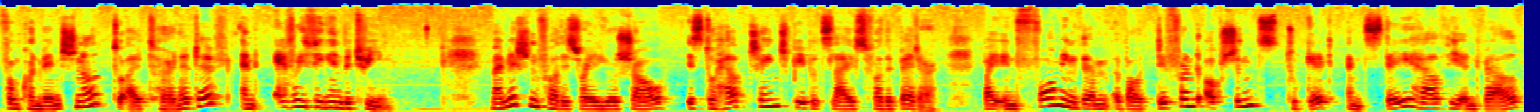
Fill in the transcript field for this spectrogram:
from conventional to alternative and everything in between. My mission for this radio show is to help change people's lives for the better by informing them about different options to get and stay healthy and well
